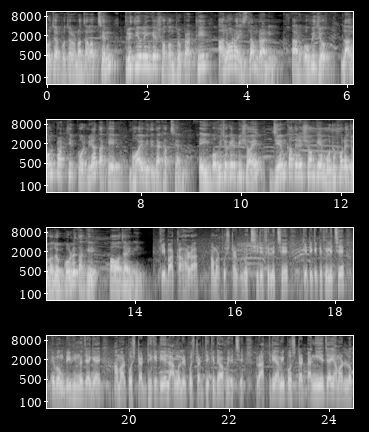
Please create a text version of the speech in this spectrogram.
প্রচার প্রচারণা চালাচ্ছেন তৃতীয় লিঙ্গের স্বতন্ত্র প্রার্থী আনোয়ারা ইসলাম রানী। তার অভিযোগ লাঙ্গল প্রার্থীর কর্মীরা তাকে ভয়ভীতি দেখাচ্ছেন। এই অভিযোগের বিষয়ে জি এম কাদেরের সঙ্গে মুঠোফোনে যোগাযোগ করলে তাকে পাওয়া যায়নি। কে বা কাহারা আমার পোস্টারগুলো ছিঁড়ে ফেলেছে, কেটে কেটে ফেলেছে এবং বিভিন্ন জায়গায় আমার পোস্টার ঢেকে দিয়ে লাঙ্গলের পোস্টার ঢেকে দেওয়া হয়েছে। রাত্রে আমি পোস্টার টাঙিয়ে যাই, আমার লোক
